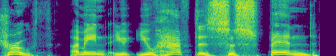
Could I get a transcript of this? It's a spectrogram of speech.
truth. I mean, you, you have to suspend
